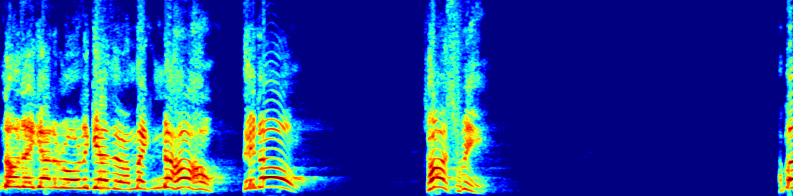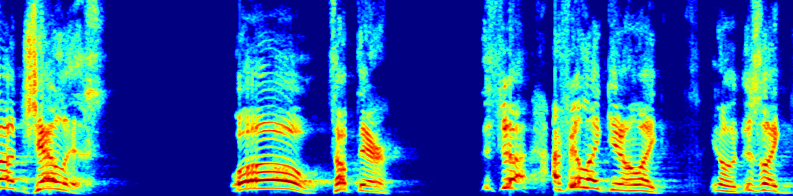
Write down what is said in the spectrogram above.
"No, they got it all together." I'm like, "No, they don't." Trust me. How about jealous? Whoa, it's up there. This, uh, I feel like you know, like you know, this is like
